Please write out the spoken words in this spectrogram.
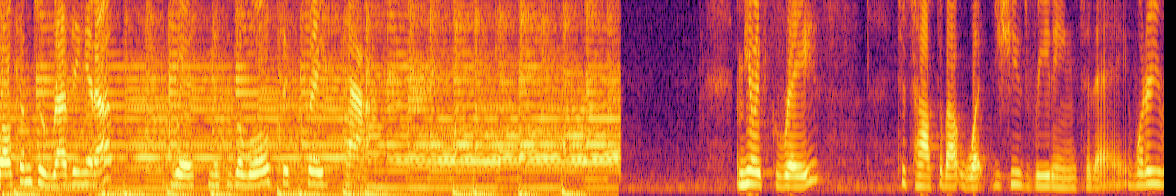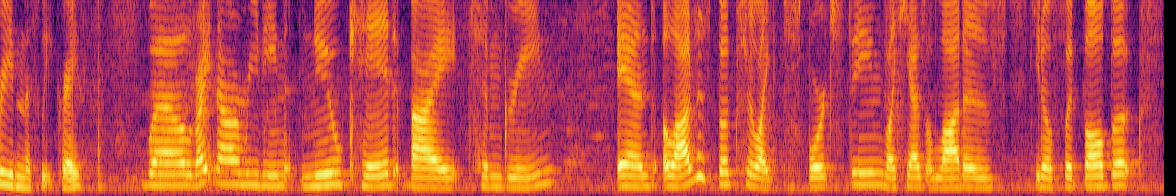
Welcome to Revving It Up with Mrs. Alul sixth grade class. I'm here with Grace to talk about what she's reading today. What are you reading this week, Grace? Well, right now I'm reading New Kid by Tim Green. And a lot of his books are like sports themed. Like he has a lot of, you know, football books.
